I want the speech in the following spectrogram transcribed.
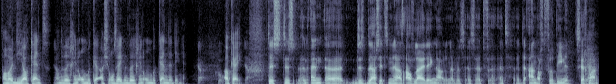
Van die je al kent. Want dan wil je geen onbekende, als je onzeker bent, wil je geen onbekende dingen. Oké. Ja. Dus, dus, en, uh, dus daar zit inderdaad afleiding. Nou, dan hebben we het, het, het, de aandacht verdienen, zeg maar.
